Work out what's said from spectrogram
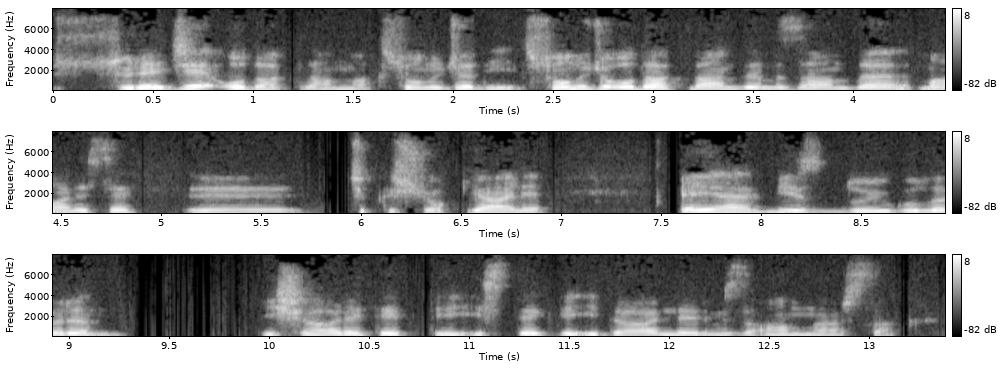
sürece odaklanmak, sonuca değil. Sonuca odaklandığımız anda maalesef e, çıkış yok. Yani eğer biz duyguların işaret ettiği istek ve ideallerimizi anlarsak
